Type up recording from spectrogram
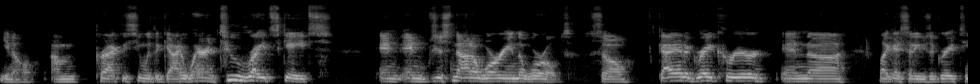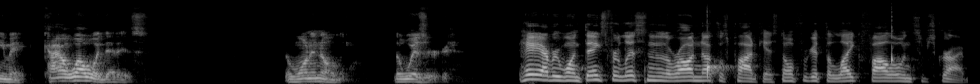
You know I'm practicing with a guy wearing two right skates and and just not a worry in the world. So guy had a great career and. uh like I said, he was a great teammate. Kyle Wellwood, that is. The one and only, the wizard. Hey, everyone. Thanks for listening to the Raw Knuckles podcast. Don't forget to like, follow, and subscribe.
